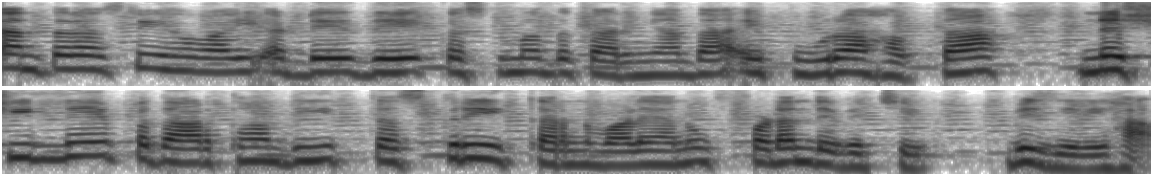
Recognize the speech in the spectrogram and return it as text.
ਅੰਤਰਰਾਸ਼ਟਰੀ ਹਵਾਈ ਅੱਡੇ ਦੇ ਕਸਟਮ ਅਧਿਕਾਰੀਆਂ ਦਾ ਇਹ ਪੂਰਾ ਹਫਤਾ ਨਸ਼ੀਲੇ ਪਦਾਰਥਾਂ ਦੀ ਤਸਕਰੀ ਕਰਨ ਵਾਲਿਆਂ ਨੂੰ ਫੜਨ ਦੇ ਵਿੱਚ ਬਿਜ਼ੀ ਰਿਹਾ।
